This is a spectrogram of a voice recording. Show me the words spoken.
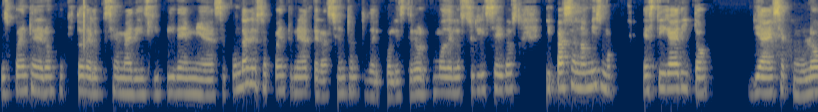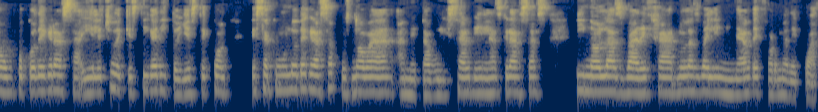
pues pueden tener un poquito de lo que se llama dislipidemia secundaria, o sea, pueden tener alteración tanto del colesterol como de los triglicéridos y pasa lo mismo. Este hígado ya se acumuló un poco de grasa y el hecho de que este hígado ya esté con ese acúmulo de grasa, pues no va a metabolizar bien las grasas y no las va a dejar, no las va a eliminar de forma adecuada.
